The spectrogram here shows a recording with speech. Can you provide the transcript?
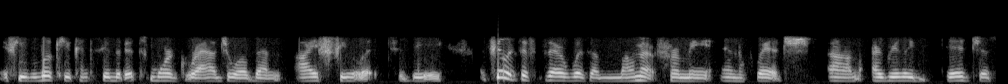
if you look, you can see that it's more gradual than I feel it to be. I feel as if there was a moment for me in which um, I really did just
